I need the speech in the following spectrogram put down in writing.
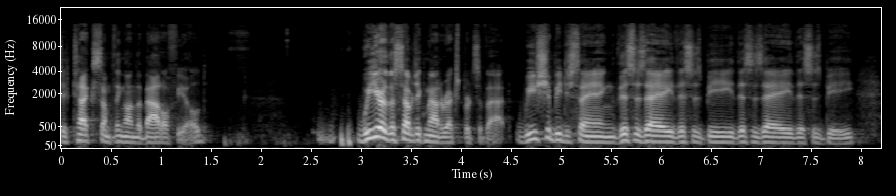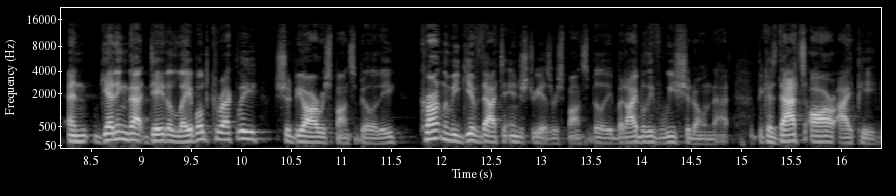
detect something on the battlefield, we are the subject matter experts of that. We should be saying, this is A, this is B, this is A, this is B. And getting that data labeled correctly should be our responsibility. Currently, we give that to industry as a responsibility, but I believe we should own that because that's our IP.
